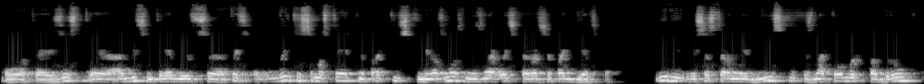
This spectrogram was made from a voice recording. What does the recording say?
Вот, э, здесь э, обычно требуется, то есть выйти самостоятельно практически невозможно, нужна очень хорошая поддержка. Или со стороны близких, знакомых, подруг,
